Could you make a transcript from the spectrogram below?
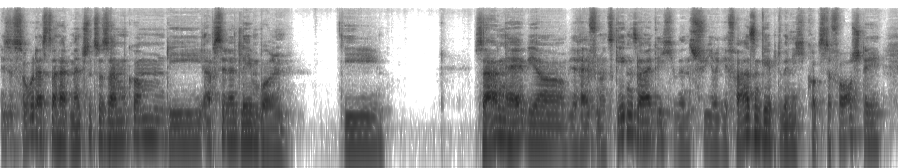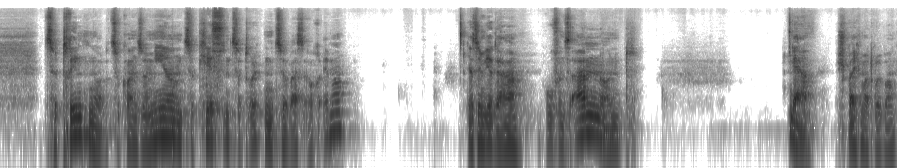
ist es so, dass da halt Menschen zusammenkommen, die abstinent leben wollen. Die sagen, hey, wir, wir helfen uns gegenseitig, wenn es schwierige Phasen gibt, wenn ich kurz davor stehe, zu trinken oder zu konsumieren, zu kiffen, zu drücken, zu was auch immer. Da sind wir da, ruf uns an und ja, sprechen wir drüber.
